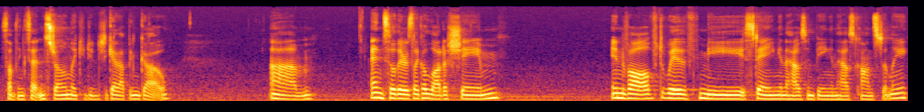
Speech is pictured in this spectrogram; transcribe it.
something set in stone, like you needed to get up and go. Um, and so there's like a lot of shame involved with me staying in the house and being in the house constantly.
